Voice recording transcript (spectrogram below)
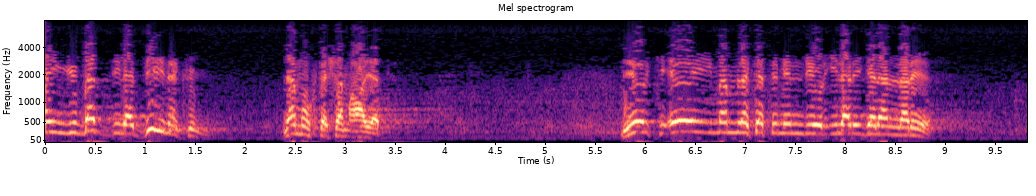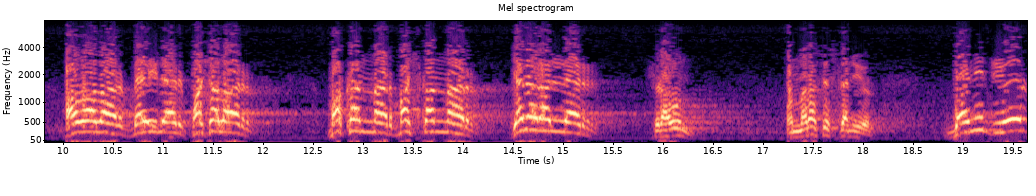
en yübeddile dineküm. Ne muhteşem ayet. Diyor ki ey memleketimin diyor ileri gelenleri, avalar, beyler, paşalar, bakanlar, başkanlar, generaller, Firavun onlara sesleniyor. Beni diyor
